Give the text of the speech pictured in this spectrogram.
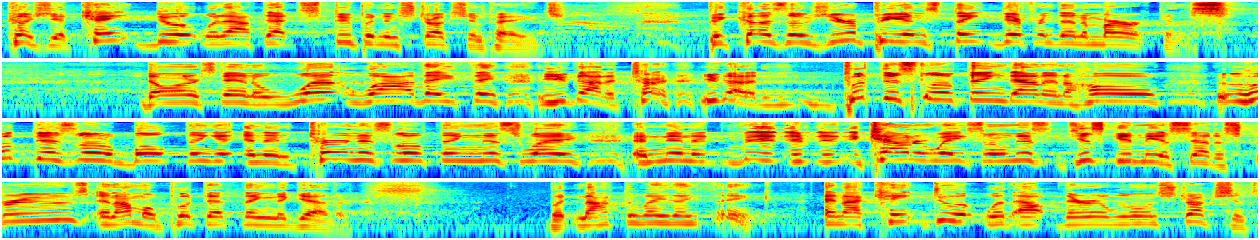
Because you can't do it without that stupid instruction page because those Europeans think different than Americans. Don't understand why they think you got to turn, you got to put this little thing down in a hole, hook this little bolt thing, and then turn this little thing this way, and then it, it, it, it counterweights on this. Just give me a set of screws, and I'm gonna put that thing together. But not the way they think. And I can't do it without their little instructions.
